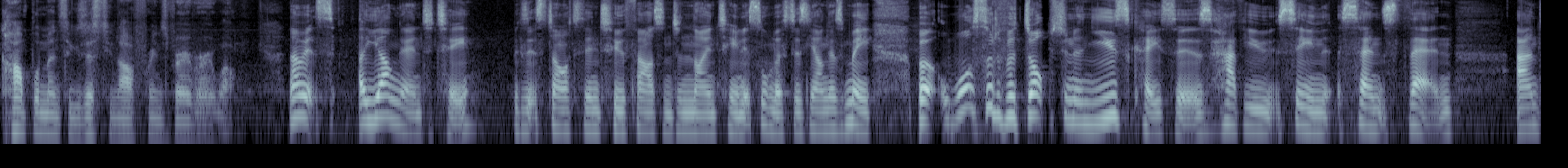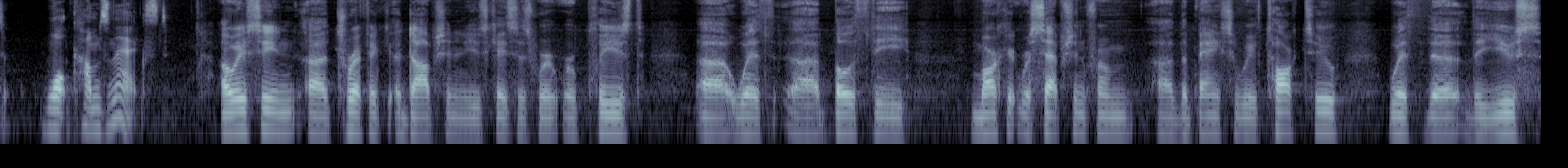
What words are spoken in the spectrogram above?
complements existing offerings very, very well. Now it's a young entity because it started in 2019. It's almost as young as me. But what sort of adoption and use cases have you seen since then, and what comes next? Uh, we've seen uh, terrific adoption and use cases. We're, we're pleased uh, with uh, both the market reception from uh, the banks that we've talked to, with the, the use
